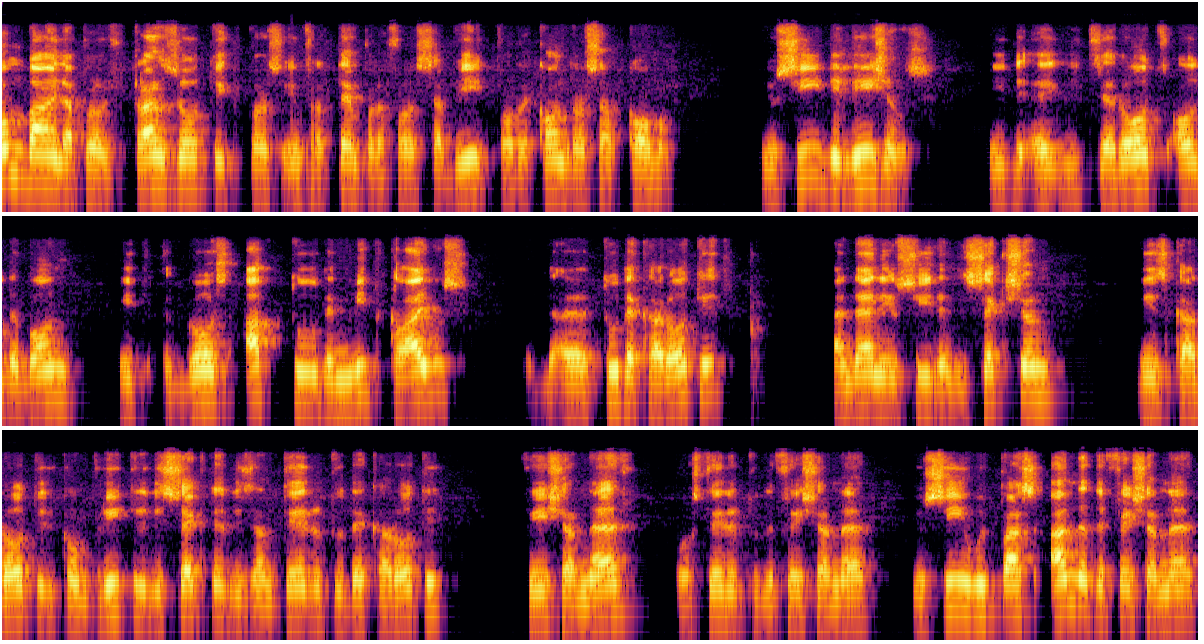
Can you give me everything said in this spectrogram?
combined approach, transotic plus infratemporal fossa B for the chondrosarcoma. You see the lesions, it, uh, it erodes all the bone, it goes up to the mid clivus, uh, to the carotid, and then you see the dissection. This carotid completely dissected is anterior to the carotid, facial nerve, posterior to the facial nerve. You see we pass under the facial nerve,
